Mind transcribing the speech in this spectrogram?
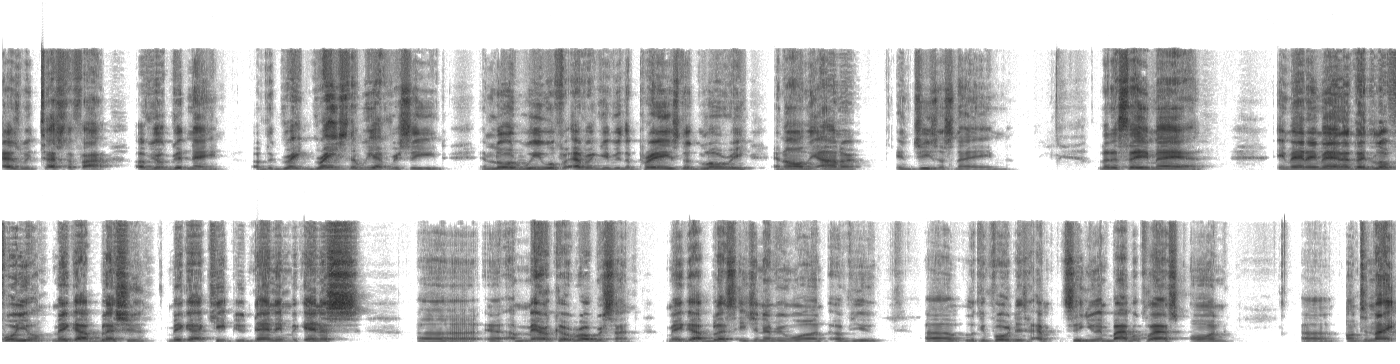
as we testify of your good name, of the great grace that we have received, and Lord, we will forever give you the praise, the glory, and all the honor in Jesus' name. Let us say amen. Amen. Amen. I thank the Lord for you. May God bless you. May God keep you. Danny McInnes, uh, America Roberson. May God bless each and every one of you. Uh, looking forward to seeing you in Bible class on uh, on tonight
